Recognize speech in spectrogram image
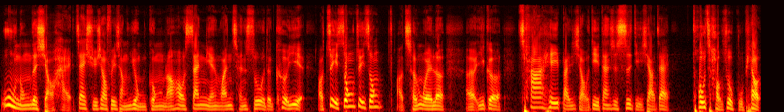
务农的小孩，在学校非常用功，然后三年完成所有的课业啊，最终最终啊，成为了呃一个擦黑板小弟，但是私底下在偷炒作股票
